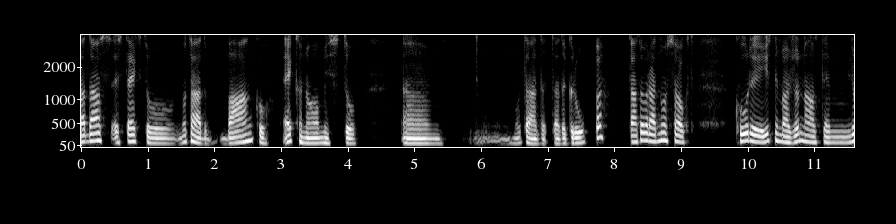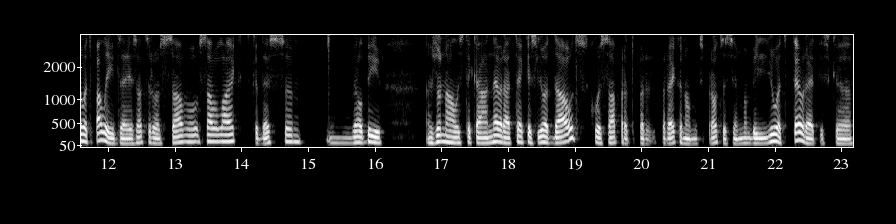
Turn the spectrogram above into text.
radās, es teiktu, nu, tāda banku ekonomistu um, nu, tāda, tāda grupa, tā to varētu nosaukt, kuri īstenībā žurnālistiem ļoti palīdzēja. Es atceros savu, savu laiku, kad es um, vēl biju žurnālistikā. Nevarētu teikt, ka es ļoti daudz ko sapratu par, par ekonomikas procesiem. Man bija ļoti teorētiska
